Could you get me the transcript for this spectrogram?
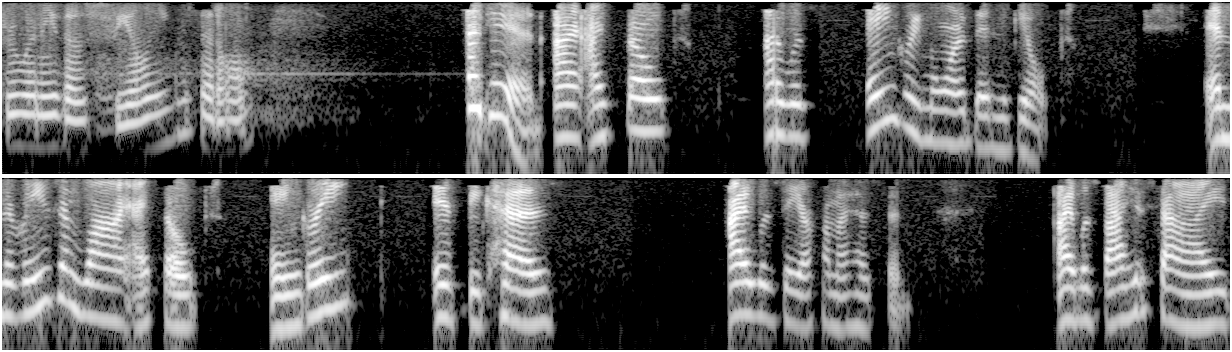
through any of those feelings at all? I did. I, I felt I was angry more than guilt. And the reason why I felt angry is because I was there for my husband. I was by his side,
